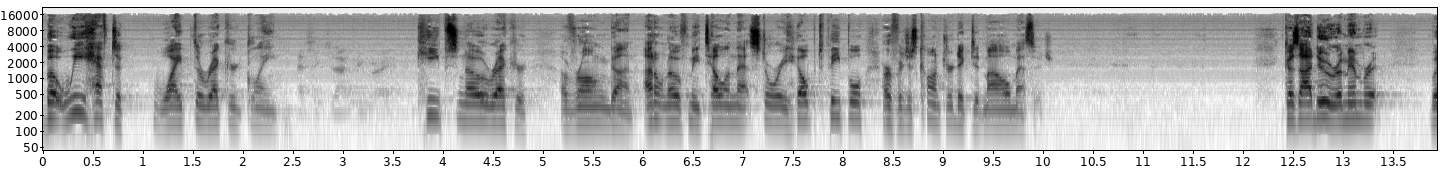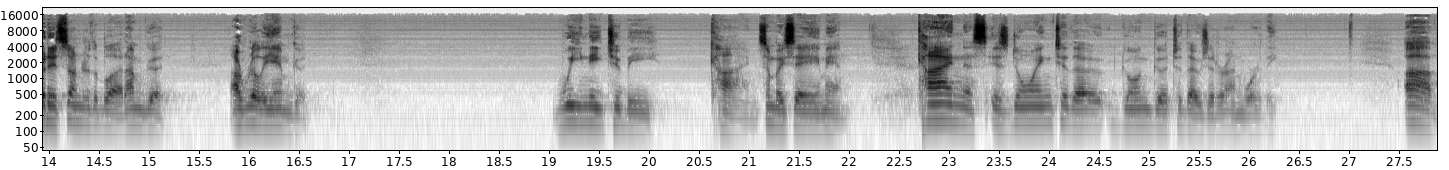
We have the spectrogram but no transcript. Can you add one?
but we have to wipe the record clean. That's exactly right. Keeps no record of wrong done. I don't know if me telling that story helped people or if it just contradicted my whole message because I do remember it, but it's under the blood. I'm good. I really am good. We need to be kind. Somebody say amen. amen. Kindness is doing, to the, going good to those that are unworthy. Uh,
